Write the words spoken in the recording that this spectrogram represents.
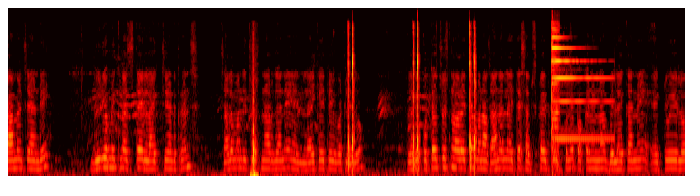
కామెంట్ చేయండి. వీడియో మీకు నచ్చితే లైక్ చేయండి ఫ్రెండ్స్. చాలామంది చూస్తున్నారు కానీ లైక్ అయితే ఇవ్వట్లేదు. అలాగే కొత్తగా చూసిన వారైతే మన ఛానల్ని అయితే సబ్స్క్రైబ్ చేసుకుని పక్కనున్న బెల్ ఐకాన్ని యాక్టివ్లో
